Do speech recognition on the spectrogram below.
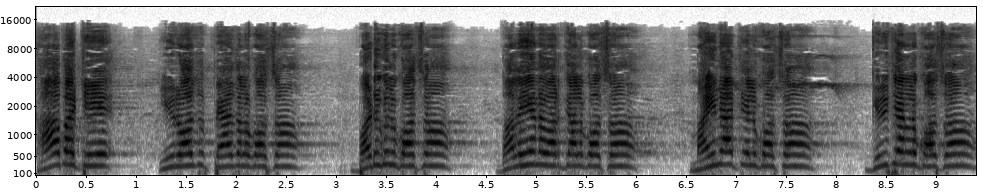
కాబట్టి ఈరోజు పేదల కోసం బడుగుల కోసం బలహీన వర్గాల కోసం మైనార్టీల కోసం గిరిజనుల కోసం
